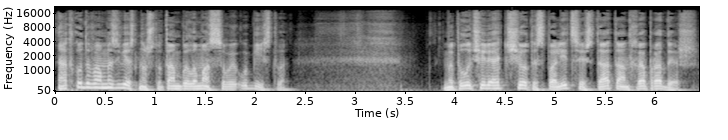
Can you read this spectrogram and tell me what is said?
Откуда вам известно, что там было массовое убийство? Мы получили отчет из полиции штата Анхра-Прадеш.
